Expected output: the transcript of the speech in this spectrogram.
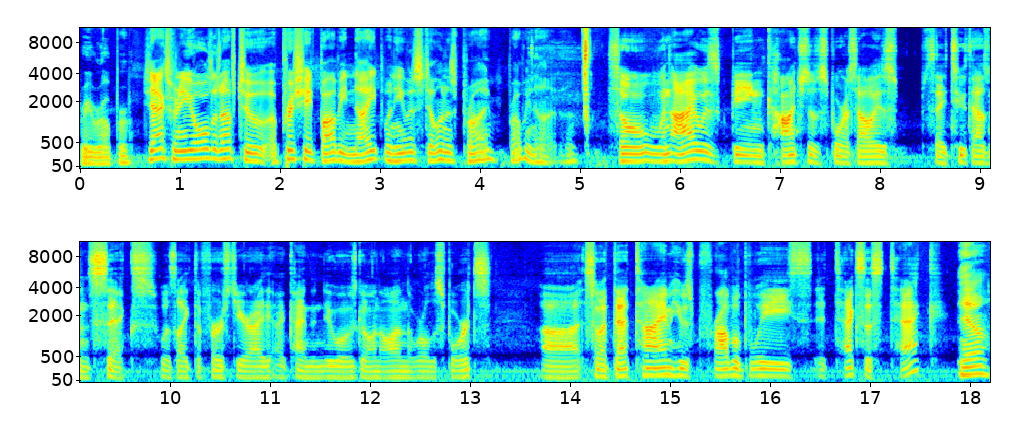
Three roper. Jax, were you old enough to appreciate Bobby Knight when he was still in his prime? Probably not. Huh? So when I was being conscious of sports, I always say 2006 was like the first year I, I kind of knew what was going on in the world of sports. Uh, so at that time, he was probably at Texas Tech. Yeah.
